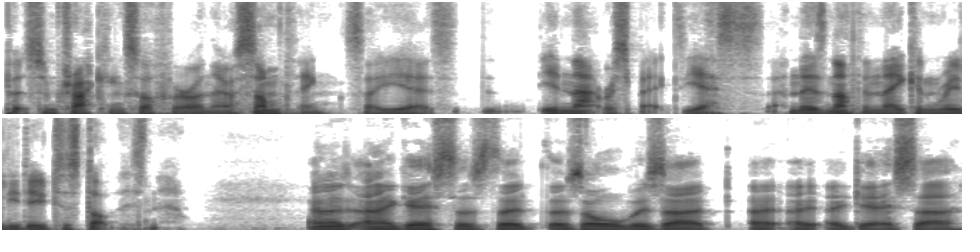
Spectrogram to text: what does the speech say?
put some tracking software on there or something. So yes in that respect yes. And there's nothing they can really do to stop this now. And I, guess there's the, there's always a, a, a I guess a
